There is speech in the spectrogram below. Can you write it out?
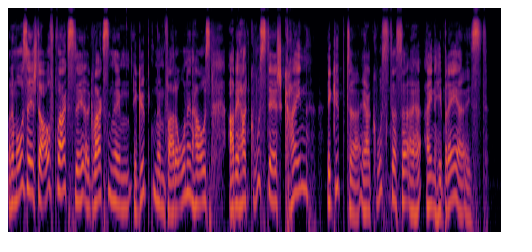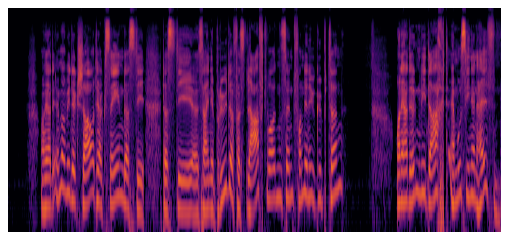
Und der Mose ist da aufgewachsen in Ägypten, im Pharaonenhaus. Aber er hat gewusst, er ist kein Ägypter. Er hat gewusst, dass er ein Hebräer ist. Und er hat immer wieder geschaut, er hat gesehen, dass, die, dass die, äh, seine Brüder versklavt worden sind von den Ägyptern. Und er hat irgendwie gedacht, er muss ihnen helfen.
